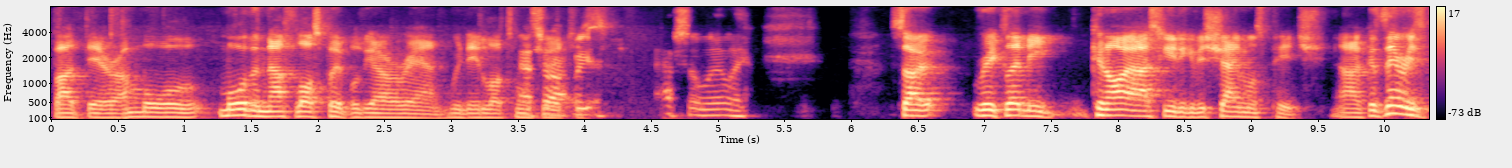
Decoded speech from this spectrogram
but there are more more than enough lost people to go around. We need lots more That's churches. Right. Absolutely. So, Rick, let me. Can I ask you to give a shameless pitch? Because uh, there is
